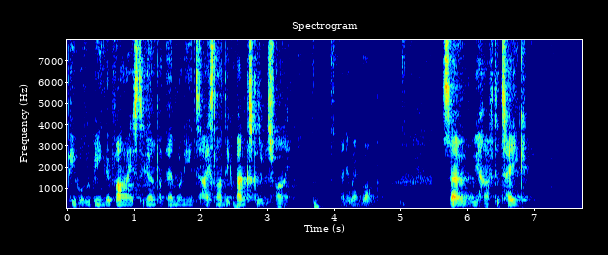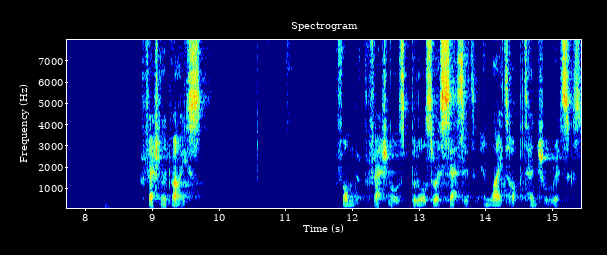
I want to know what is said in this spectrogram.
people were being advised to go and put their money into Icelandic banks because it was fine, and it went wrong. So we have to take professional advice from the professionals, but also assess it in light of potential risks.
